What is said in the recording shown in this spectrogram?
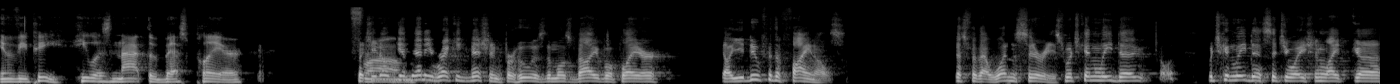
MVP. He was not the best player, but from... you don't give any recognition for who is the most valuable player. You, you do for the finals, just for that one series, which can lead to which can lead to a situation like uh,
